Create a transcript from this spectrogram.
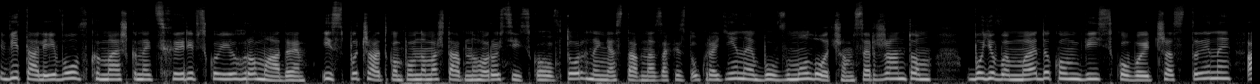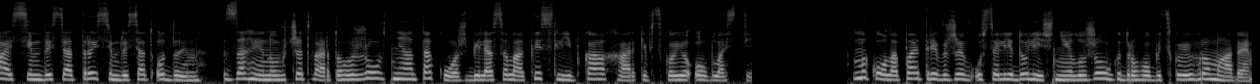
Віталій Вовк, мешканець Хирівської громади. Із початком повномасштабного російського вторгнення став на захист України, був молодшим сержантом, бойовим медиком військової частини А-7371. Загинув 4 жовтня також біля села Кислівка Харківської області. Микола Петрів жив у селі Долішній Лужок Дрогобицької громади.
